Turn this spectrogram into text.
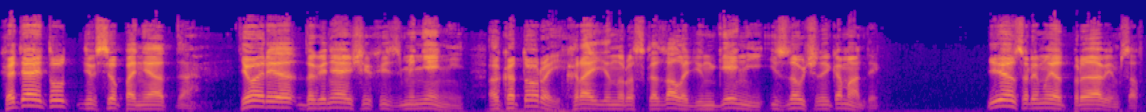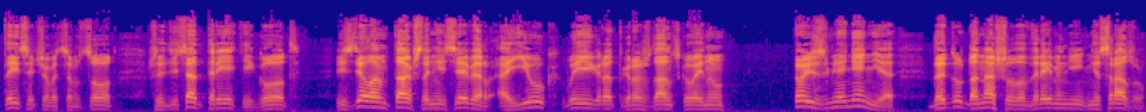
Хотя и тут не все понятно. Теория догоняющих изменений, о которой Храйену рассказал один гений из научной команды. Если мы отправимся в 1863 год и сделаем так, что не север, а юг выиграет гражданскую войну, то изменения дойдут до нашего времени не сразу.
